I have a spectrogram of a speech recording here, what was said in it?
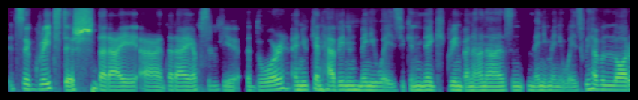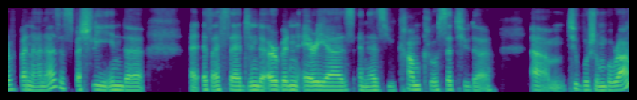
it's a, great dish that I uh, that I absolutely adore, and you can have it in many ways. You can make green bananas in many many ways. We have a lot of bananas, especially in the as I said, in the urban areas, and as you come closer to the um, to Bujumbura.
